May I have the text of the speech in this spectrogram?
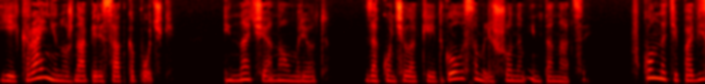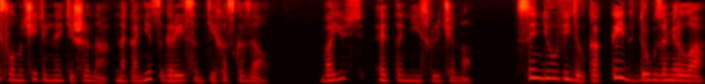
Ей крайне нужна пересадка почки. Иначе она умрет», — закончила Кейт голосом, лишенным интонации. В комнате повисла мучительная тишина. Наконец Грейсон тихо сказал. «Боюсь, это не исключено». Сэнди увидел, как Кейт вдруг замерла.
